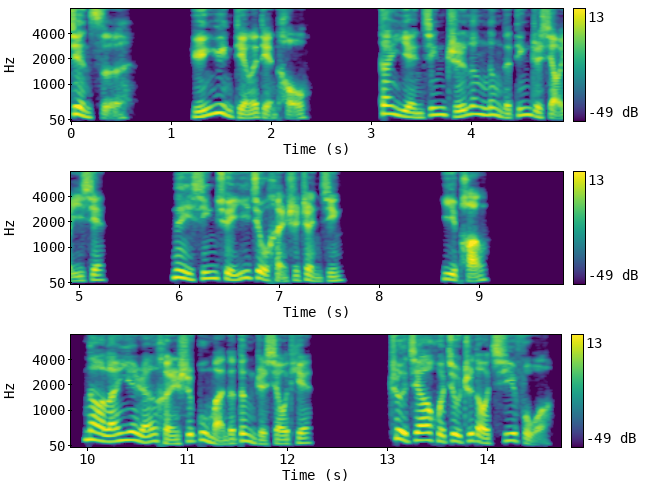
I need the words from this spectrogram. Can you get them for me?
见此，云云点了点头，但眼睛直愣愣的盯着小医仙，内心却依旧很是震惊。”一旁，纳兰嫣然很是不满的瞪着萧天，这家伙就知道欺负我，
